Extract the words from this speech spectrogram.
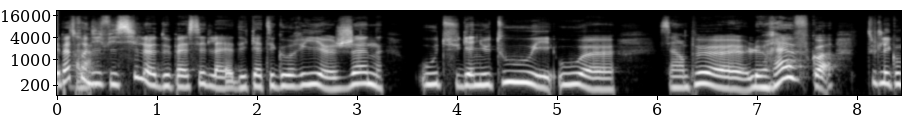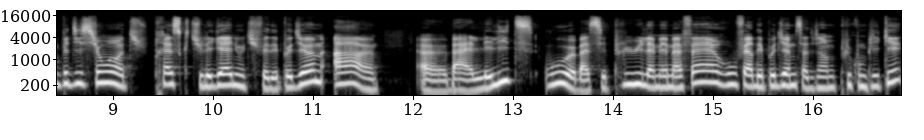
C'est pas trop difficile de passer de la, des catégories euh, jeunes où tu gagnes tout et où euh, c'est un peu euh, le rêve, quoi. Toutes les compétitions, tu, presque, tu les gagnes ou tu fais des podiums, à bah, l'élite où bah, c'est plus la même affaire, où faire des podiums, ça devient plus compliqué.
